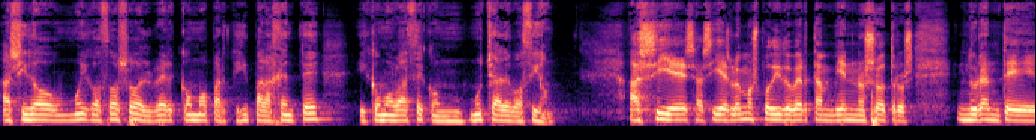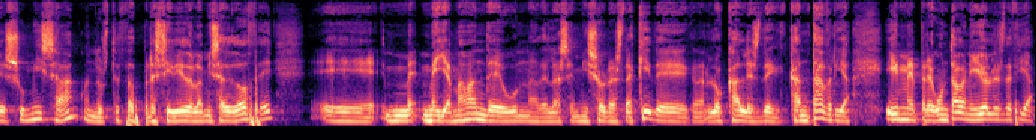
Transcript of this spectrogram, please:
ha sido muy gozoso el ver cómo participa la gente y cómo lo hace con mucha devoción. Así es, así es, lo hemos podido ver también nosotros. Durante su misa, cuando usted ha presidido la misa de doce, eh, me, llamaban de una de las emisoras de aquí, de locales de Cantabria, y me preguntaban y yo les decía,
